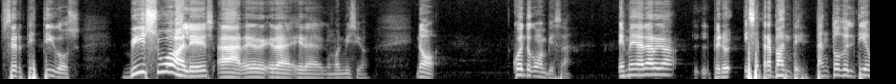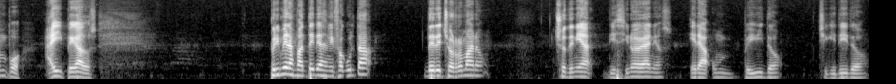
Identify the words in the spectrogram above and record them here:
ser testigos visuales. Ah, era, era, era como el misio. No, cuento cómo empieza. Es media larga, pero es atrapante. Están todo el tiempo ahí pegados. Primeras materias de mi facultad, Derecho Romano. Yo tenía 19 años, era un pibito chiquitito,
